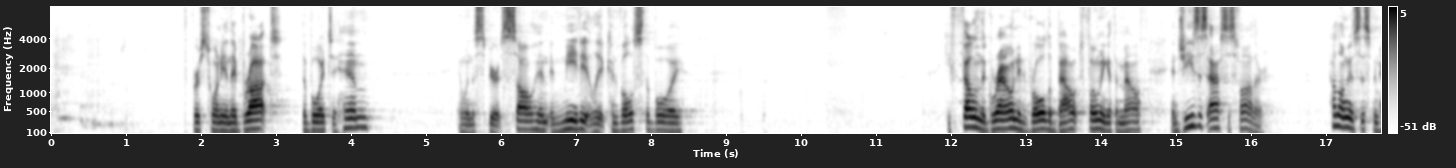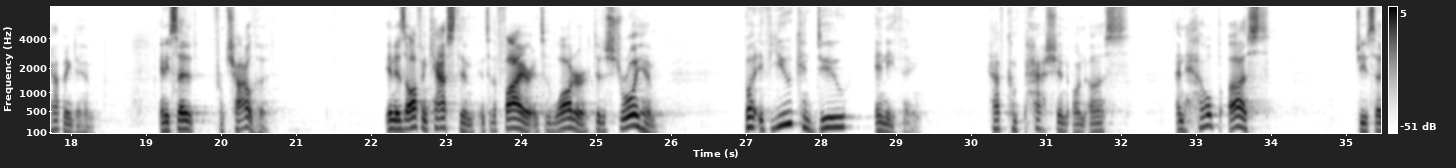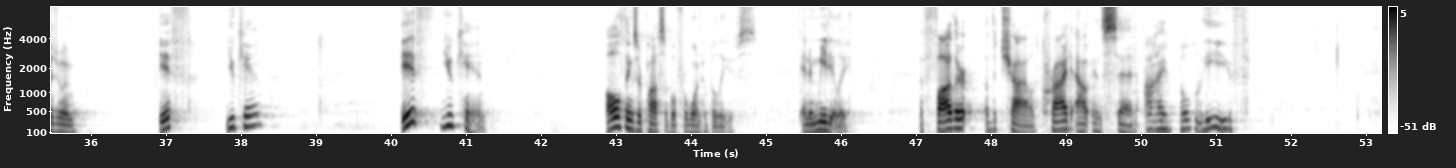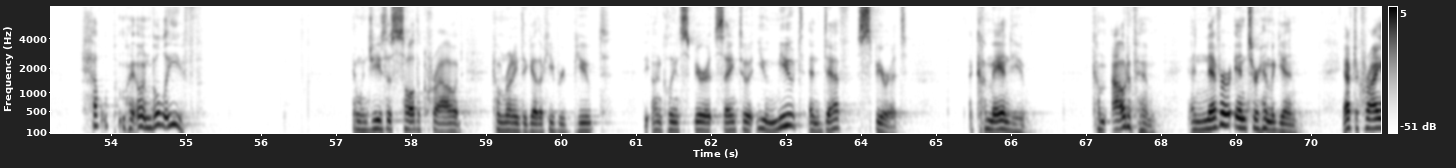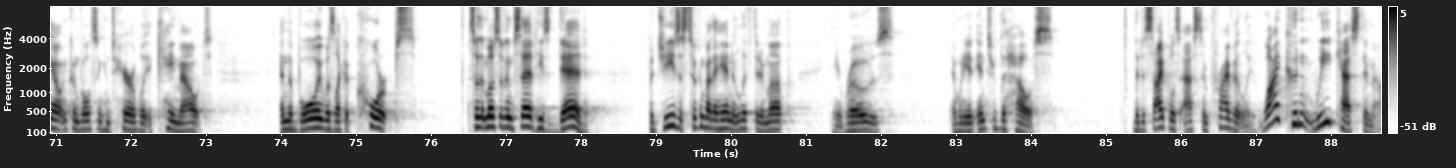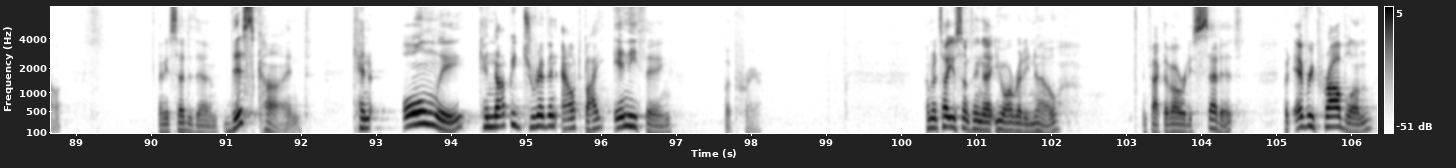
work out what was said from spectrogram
Verse 20 And they brought the boy to him, and when the Spirit saw him, immediately it convulsed the boy He fell on the ground and rolled about, foaming at the mouth. And Jesus asked his father, How long has this been happening to him? And he said, From childhood. And has often cast him into the fire, into the water to destroy him. But if you can do anything, have compassion on us and help us. Jesus said to him, If you can, if you can, all things are possible for one who believes. And immediately, the father of the child cried out and said, I believe. Help my unbelief. And when Jesus saw the crowd come running together, he rebuked the unclean spirit, saying to it, You mute and deaf spirit, I command you, come out of him and never enter him again. After crying out and convulsing him terribly, it came out, and the boy was like a corpse, so that most of them said, He's dead. But Jesus took him by the hand and lifted him up, and he arose. And when he had entered the house, the disciples asked him privately, Why couldn't we cast him out? And he said to them, This kind can only, cannot be driven out by anything but prayer. I'm going to tell you something that you already know. In fact, I've already said it. But every problem,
